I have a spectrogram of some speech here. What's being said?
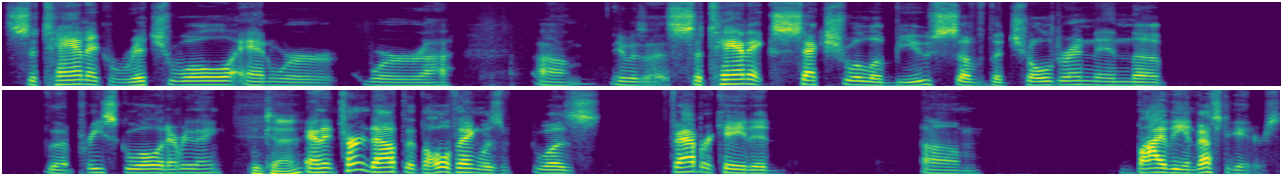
satanic ritual and were were uh, um, it was a satanic sexual abuse of the children in the the preschool and everything Okay. and it turned out that the whole thing was was fabricated um, by the investigators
